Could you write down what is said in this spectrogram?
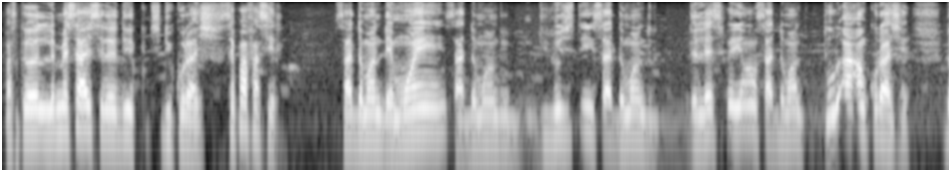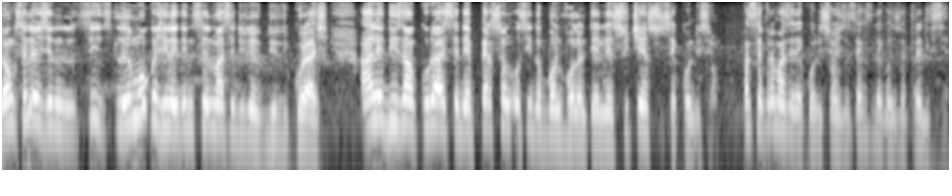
Parce que le message, c'est du, du courage. Ce n'est pas facile ça demande des moyens, ça demande du logistique, ça demande de l'expérience, ça demande tout à encourager. Donc les le mot que je l'ai dit seulement, c'est du, du, courage. En les disant courage, c'est des personnes aussi de bonne volonté, les soutiennent sous ces conditions. Parce que vraiment, c'est des conditions, je sais que c'est des conditions très difficiles.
